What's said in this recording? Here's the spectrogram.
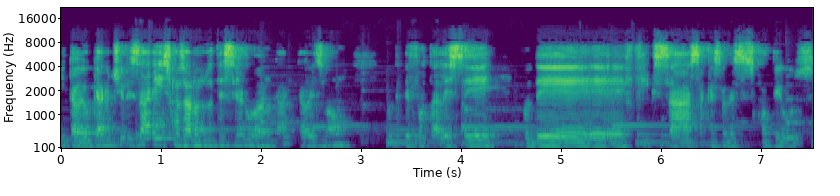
Então, eu quero utilizar isso com os alunos do terceiro ano, cara. Então, eles vão poder fortalecer, poder é, fixar essa questão desses conteúdos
